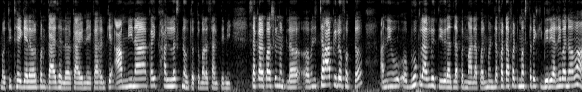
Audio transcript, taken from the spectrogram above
मग तिथे गेल्यावर पण काय झालं काय नाही. कारण की आम्ही ना काही खाल्लंच नव्हतं तुम्हाला सांगते मी. सकाळपासून म्हटलं म्हणजे चहा पिलो फक्त. आणि भूक लागली होती विराजला पण मला पण. म्हटलं फटाफट मस्तपैकी बिर्याणी बनवावा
